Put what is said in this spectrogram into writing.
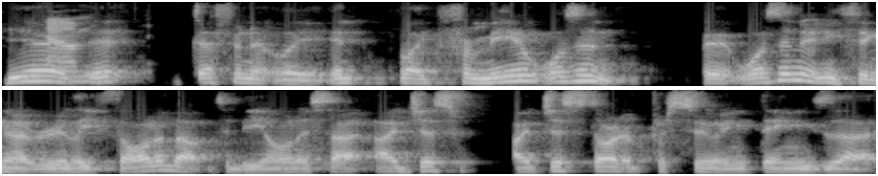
Yeah, um, it, definitely. And like for me, it wasn't it wasn't anything I really thought about, to be honest. I, I just I just started pursuing things that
